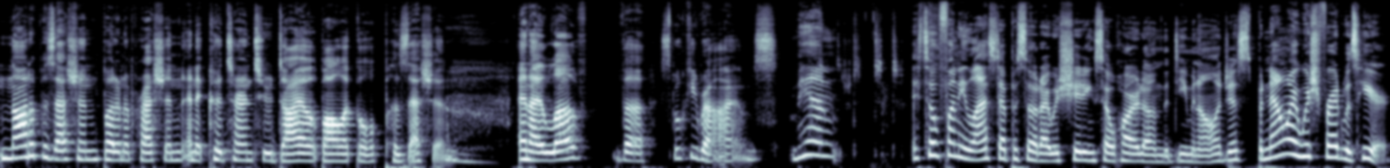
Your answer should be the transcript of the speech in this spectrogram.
not a possession, but an oppression, and it could turn to diabolical possession. And I love the spooky rhymes. Man, it's so funny. Last episode, I was shitting so hard on the demonologist, but now I wish Fred was here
